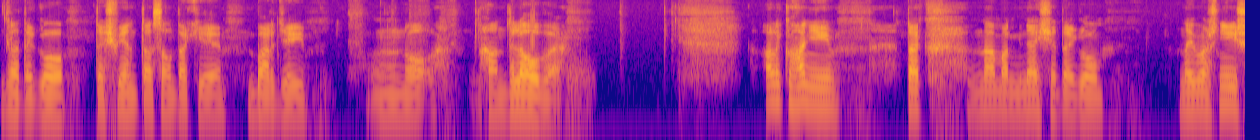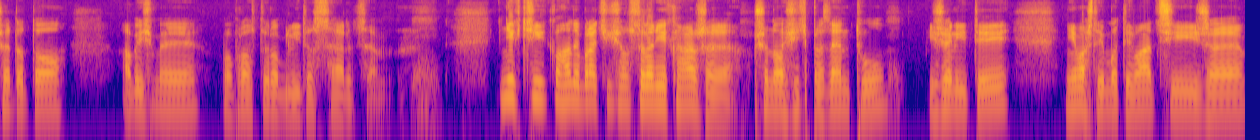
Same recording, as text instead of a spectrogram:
Dlatego te święta są takie bardziej no, handlowe. Ale kochani, tak na marginesie tego, najważniejsze to to, abyśmy po prostu robili to z sercem. Niech ci, kochane braci i siostry, nie każe przynosić prezentu, jeżeli ty nie masz tej motywacji, że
